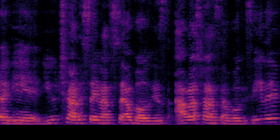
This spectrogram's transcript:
Again, you try to say not to sound bogus. I'm not trying to sound bogus either.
